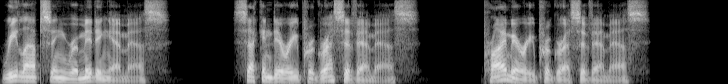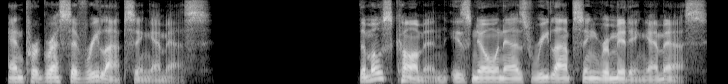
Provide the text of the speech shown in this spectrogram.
relapsing remitting MS, secondary progressive MS, primary progressive MS, and progressive relapsing MS. The most common is known as relapsing remitting MS.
